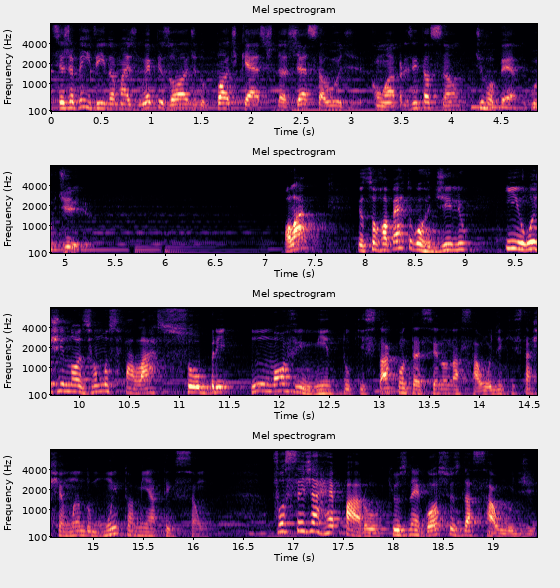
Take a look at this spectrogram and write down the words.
Seja bem-vindo a mais um episódio do podcast da G Saúde, com a apresentação de Roberto Gordilho. Olá, eu sou Roberto Gordilho e hoje nós vamos falar sobre um movimento que está acontecendo na saúde que está chamando muito a minha atenção. Você já reparou que os negócios da saúde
